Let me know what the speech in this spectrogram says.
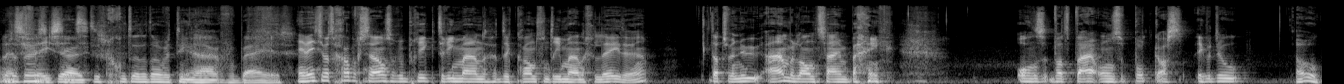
Let's Dat is- face ja, het is goed dat het over tien Ja. dagen voorbij is. En weet je wat grappig is? aan Onze rubriek drie maanden, de krant van drie maanden geleden. Dat we nu aanbeland zijn bij ons, wat waar onze podcast. Ik bedoel, Oh,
